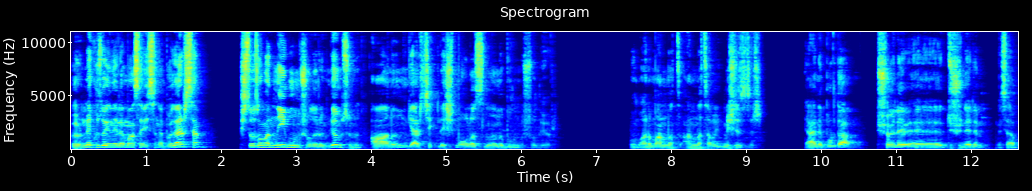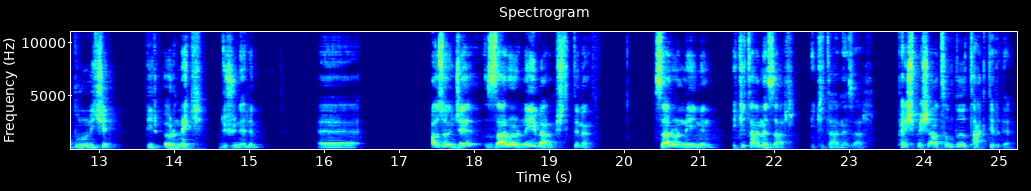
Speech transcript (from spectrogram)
örnek uzayın eleman sayısına bölersem işte o zaman neyi bulmuş oluyorum biliyor musunuz? A'nın gerçekleşme olasılığını bulmuş oluyorum. Umarım anlat anlatabilmişizdir. Yani burada şöyle e, düşünelim. Mesela bunun için bir örnek düşünelim. E, az önce zar örneği vermiştik değil mi? Zar örneğinin iki tane zar, iki tane zar peş peşe atıldığı takdirde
